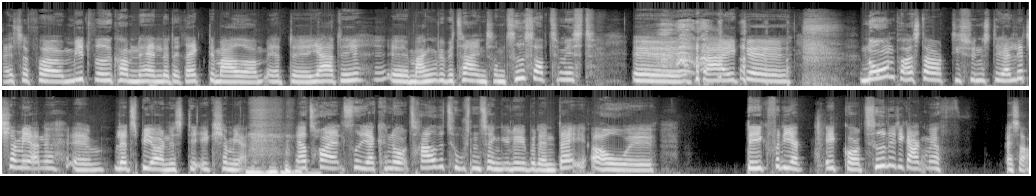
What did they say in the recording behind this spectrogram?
Altså for mit vedkommende handler det rigtig meget om, at øh, jeg er det, øh, mange vil betegne som tidsoptimist. Øh, der er ikke... Øh, nogen påstår, de synes, det er lidt charmerende. Uh, let's be honest, det er ikke charmerende. Jeg tror altid, jeg kan nå 30.000 ting i løbet af en dag, og uh, det er ikke, fordi jeg ikke går tidligt i gang med at... Altså,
